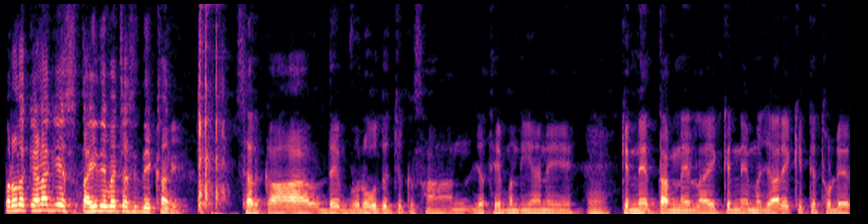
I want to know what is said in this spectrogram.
ਪਰ ਉਹਦਾ ਕਹਿਣਾ ਕਿ ਇਸ 27 ਦੇ ਵਿੱਚ ਅਸੀਂ ਦੇਖਾਂਗੇ। ਸਰਕਾਰ ਦੇ ਵਿਰੋਧ ਚ ਕਿਸਾਨ ਜਥੇਬੰਦੀਆਂ ਨੇ ਕਿੰਨੇ ਧਰਨੇ ਲਾਏ ਕਿੰਨੇ ਮਜ਼ਾਰੇ ਕੀਤੇ ਤੁਹਾਡੇ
